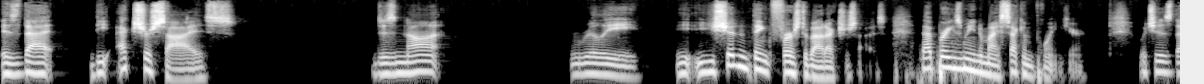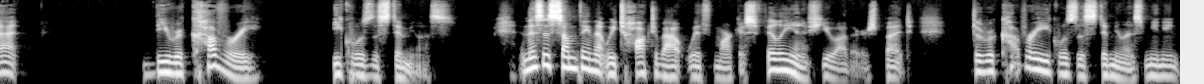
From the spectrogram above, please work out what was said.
is that the exercise does not really you shouldn't think first about exercise. That brings me to my second point here, which is that the recovery equals the stimulus. And this is something that we talked about with Marcus Filly and a few others, but the recovery equals the stimulus, meaning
